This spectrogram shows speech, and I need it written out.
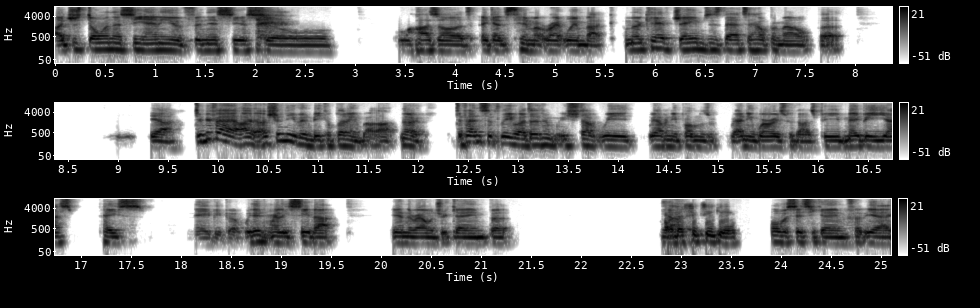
I just don't want to see any of Vinicius or, or Hazard against him at right wing back. I'm okay if James is there to help him out, but yeah. To be fair, I, I shouldn't even be complaining about that. No, defensively, I don't think we should have we we have any problems, any worries with Azpi. Maybe yes, pace, maybe, but we didn't really see that in the Real Madrid game. But Or yeah, the City game. or the City game for yeah,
